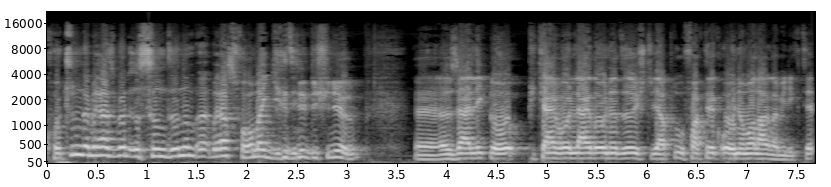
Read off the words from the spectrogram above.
koçun da biraz böyle ısındığını, biraz forma girdiğini düşünüyorum. Ee, özellikle o pick and roll'lerde oynadığı işte yaptığı ufak tefek oynamalarla birlikte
